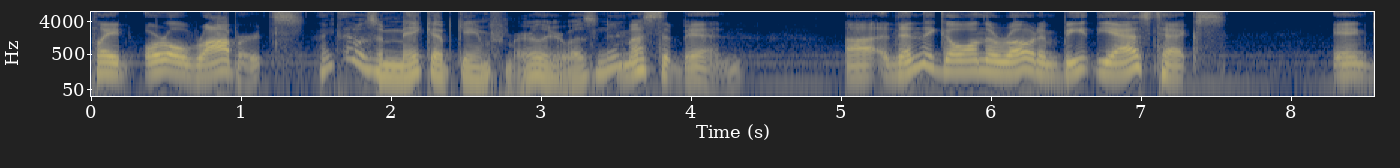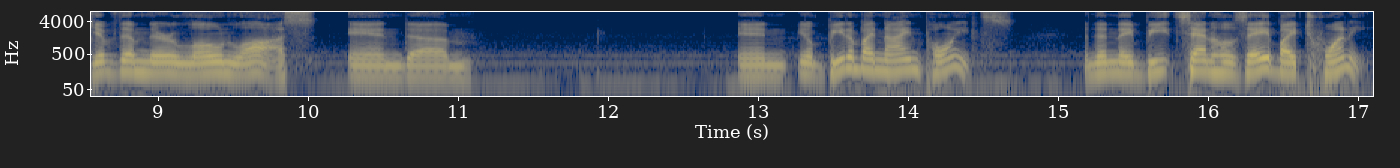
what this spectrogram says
played Oral Roberts. I think that was a makeup game from earlier, wasn't it? Must have been. Uh, then they go on the road and beat the Aztecs and give them their lone loss and um, and you know beat them by nine points, and then they beat San Jose by twenty.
